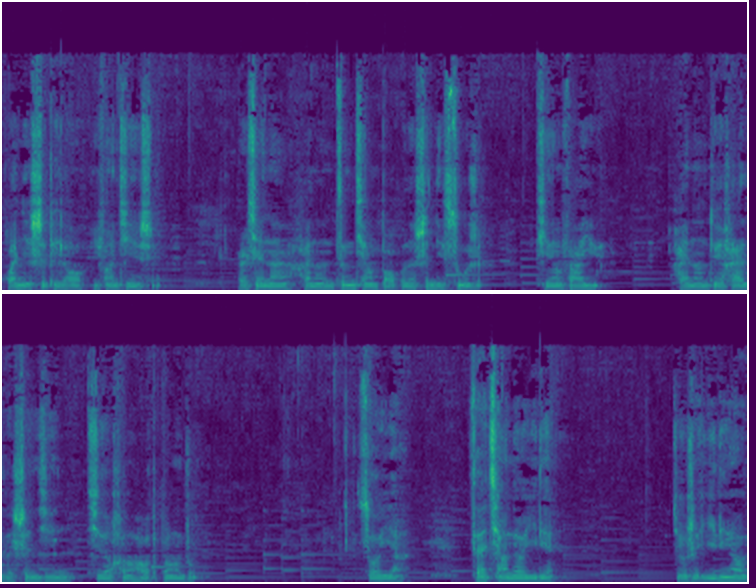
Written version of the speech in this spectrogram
缓解视疲劳，预防近视。而且呢，还能增强宝宝的身体素质、体能发育，还能对孩子的身心起到很好的帮助。所以啊，再强调一点，就是一定要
